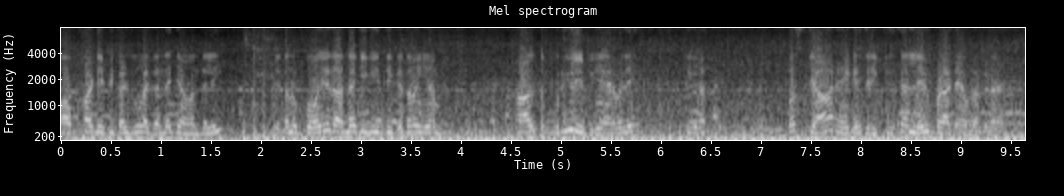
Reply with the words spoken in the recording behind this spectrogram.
ਔਖਾ ਡਿਫਿਕਲਟ ਲੱਗਣ ਦਾ ਜਾਣ ਦੇ ਲਈ। ਤੇ ਤੁਹਾਨੂੰ ਪਹੁੰਚੇ ਦੱਸਦਾ ਕੀ ਕੀ ਦਿੱਕਤਾਂ ਹੋਈਆਂ। ਹਾਲਤ ਬੁਰੀ ਹੋਈ ਪਈ ਹੈ ਵੇਲੇ, ਠੀਕ ਹੈ ਬਸ ਜਾ ਰਹੇ ਕਿਸੇ ਤਰੀਕੇ ਤੇ ਹਲੇ ਵੀ ਬੜਾ ਟਾਈਮ ਲੱਗਣਾ ਹੈ।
